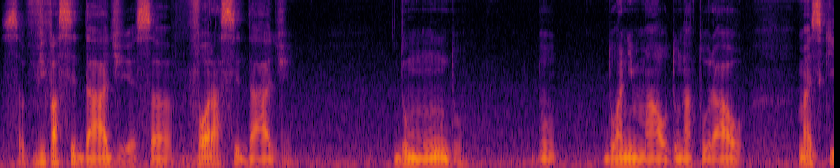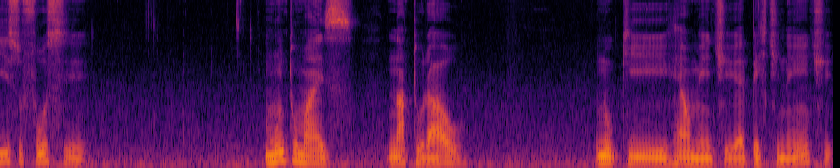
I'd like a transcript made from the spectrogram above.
essa vivacidade, essa voracidade do mundo, do, do animal, do natural, mas que isso fosse muito mais natural no que realmente é pertinente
